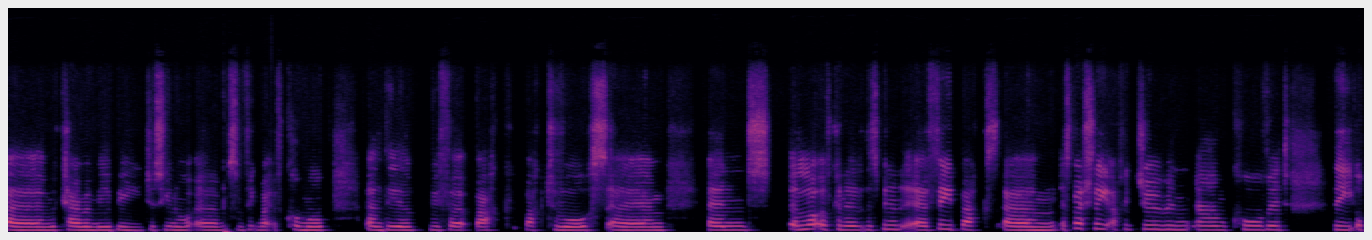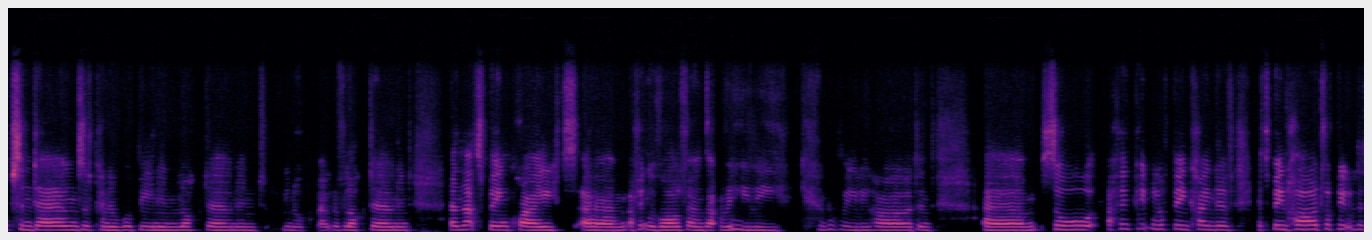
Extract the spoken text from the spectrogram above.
um, Karen maybe just, you know, um, something might have come up and they'll refer back back to us. Um, and a lot of kind of, there's been uh, feedbacks, um, especially I think during um, COVID, the ups and downs of kind of being in lockdown and you know out of lockdown. And mm-hmm. and that's been quite um, I think we've all found that really you know really hard. And um, so I think people have been kind of it's been hard for people to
